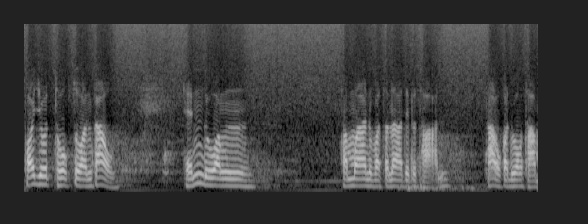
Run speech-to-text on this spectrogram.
พอหยุดถูกส่วนเข้า เห็นดวงธรรมานุปัสสนาติปฐาน เท่ากับดวงธรรม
